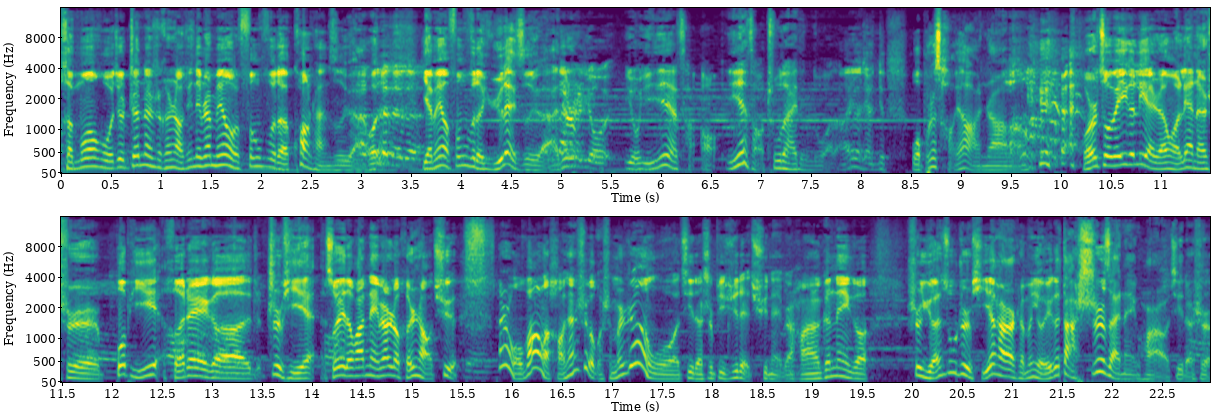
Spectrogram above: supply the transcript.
很模糊，就真的是很少去。那边没有丰富的矿产资源，我也没有丰富的鱼类资源，就是有有银叶草，银叶草出的还挺多的。哎呦，就我不是草药，你知道吗？我是作为一个猎人，我练的是剥皮和这个制皮，所以的话那边就很少去。去，但是我忘了，好像是有个什么任务，我记得是必须得去那边，好像跟那个是元素制皮还是什么，有一个大师在那块儿，我记得是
